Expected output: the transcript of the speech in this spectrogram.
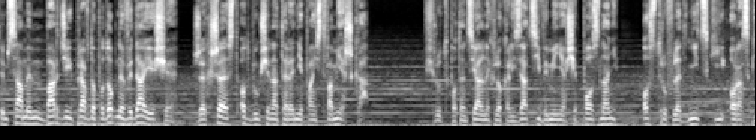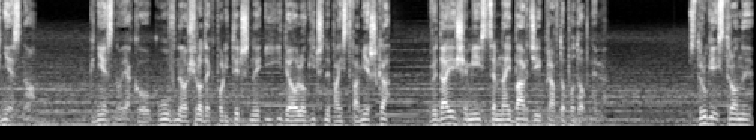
Tym samym bardziej prawdopodobne wydaje się, że chrzest odbył się na terenie państwa Mieszka. Wśród potencjalnych lokalizacji wymienia się Poznań, Ostrów Lednicki oraz Gniezno. Gniezno jako główny ośrodek polityczny i ideologiczny państwa Mieszka wydaje się miejscem najbardziej prawdopodobnym. Z drugiej strony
